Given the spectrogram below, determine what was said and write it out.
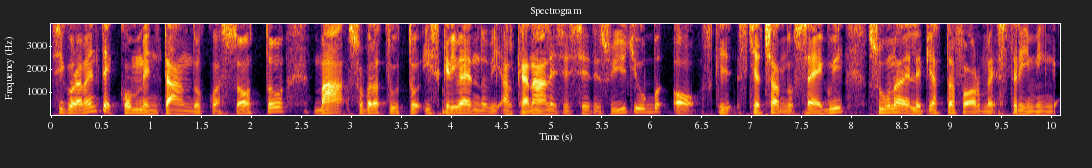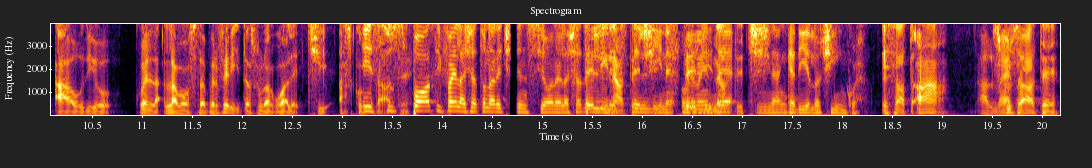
Sicuramente commentando qua sotto, ma soprattutto iscrivendovi al canale se siete su YouTube o schi- schiacciando segui su una delle piattaforme streaming audio quella la vostra preferita sulla quale ci E ascoltate. su Spotify lasciate una recensione, lasciate Stellinateci, stelline. stellinateci. Ovviamente neanche a dirlo 5. Esatto. Ah, scusate,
